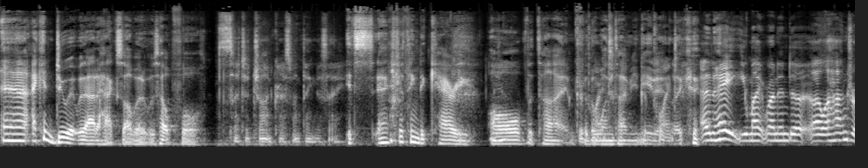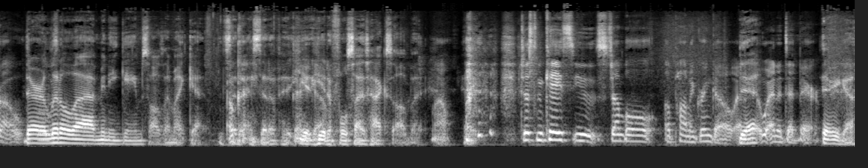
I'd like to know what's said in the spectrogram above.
Uh, I can do it without a hacksaw, but it was helpful. Such a John Cressman thing to say. It's an extra thing to carry all the time for the point. one time you Good need point. it. Like and hey, you might run into Alejandro. there are little uh, mini game saws I might get instead Okay. of instead of he, he, had, he had a full size hacksaw, but Wow. Just in case you stumble upon a gringo and, Yeah. and a dead bear. there you go.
